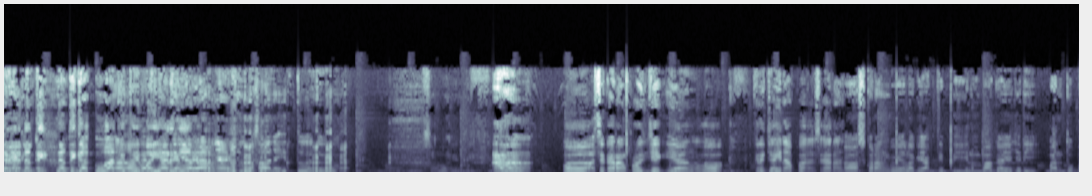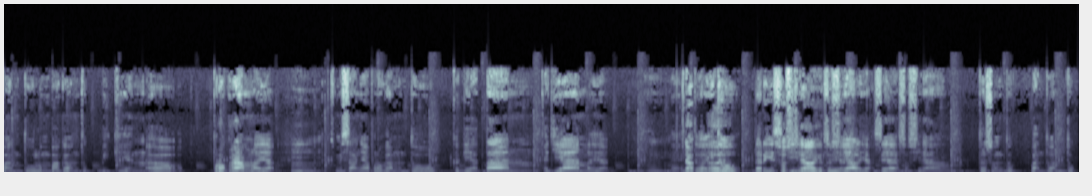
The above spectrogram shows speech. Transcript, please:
Karena nanti nanti gak kuat gitu ya nggak kuat bayarnya. yang bayarnya itu masalahnya itu tuh sombong gitu Eh, sekarang project yang lo kerjain apa sekarang? Oh sekarang gue lagi aktif di lembaga ya jadi bantu-bantu lembaga untuk bikin eh, program lah ya Hmm. misalnya program untuk kegiatan kajian lah ya Hmm. Nah, Da- itu eh, itu dari segi sosial gitu ya? sosial ya saya sosial terus untuk bantuan untuk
